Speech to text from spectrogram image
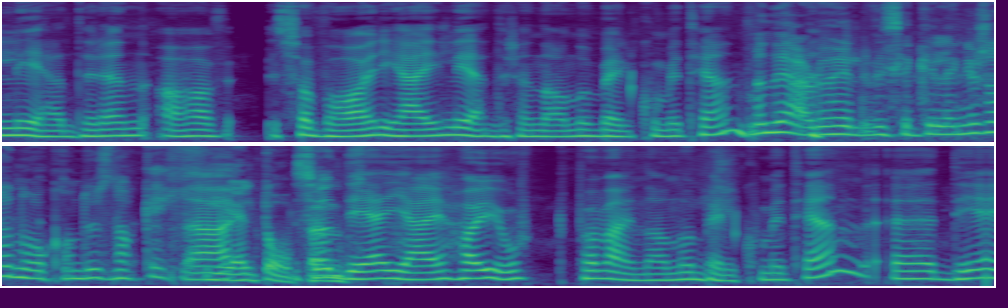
lederen av Så var jeg lederen av Nobelkomiteen. Men det er du heldigvis ikke lenger, så nå kan du snakke Nei, helt åpent. Så det jeg har gjort på vegne av Nobelkomiteen, eh, det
